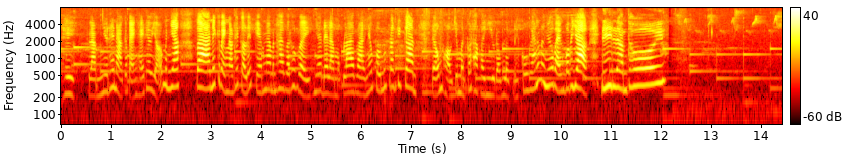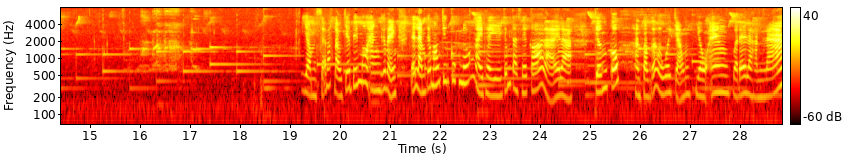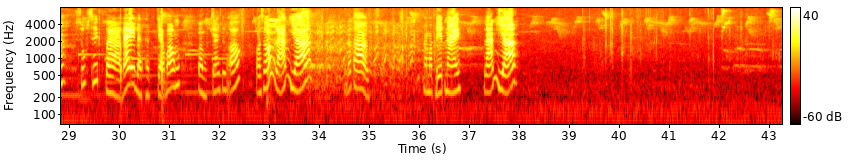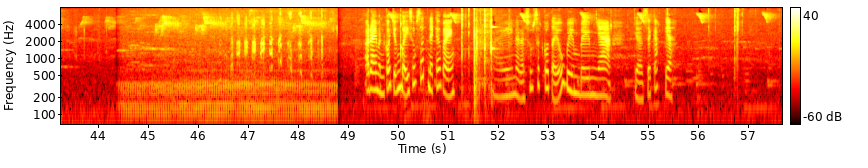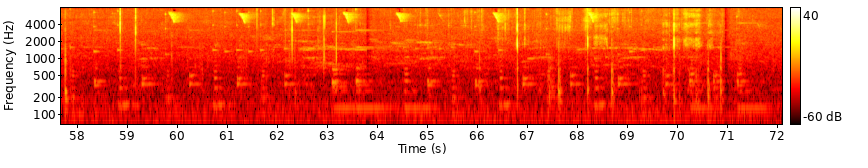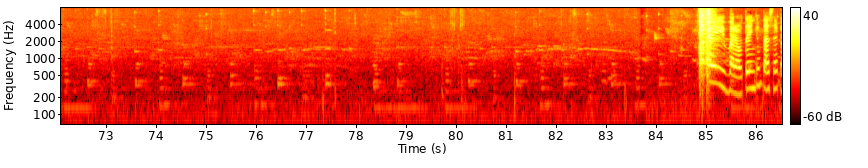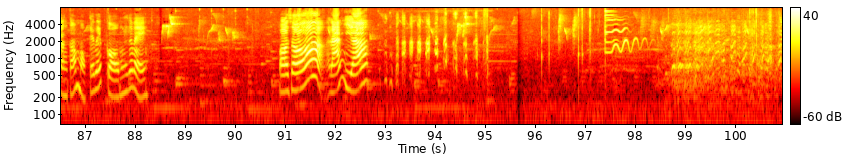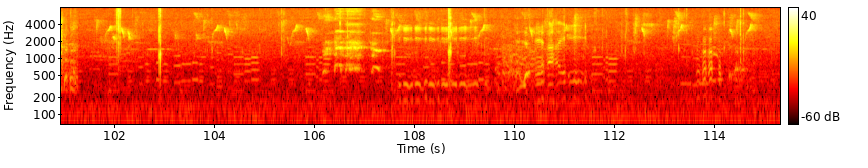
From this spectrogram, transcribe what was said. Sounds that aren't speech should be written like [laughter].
Thì làm như thế nào các bạn hãy theo dõi mình nha. Và nếu các bạn nào thấy clip ngày hôm nay mình hay và thú vị, Nhớ để làm một like và nhấn vào nút đăng ký kênh Để ủng hộ cho mình có thật là nhiều động lực để cố gắng nữa nha các bạn. Và bây giờ, đi làm thôi. Bây giờ mình sẽ bắt đầu chế biến món ăn các bạn. Để làm cái món trứng cút nướng này thì chúng ta sẽ có lại là trứng cút Thành phần rất là quan trọng, Dầu ăn và đây là hành lá xúc xích và đây là thịt chà bông và một chai tương ớt. Bà sớm làm gì vậy? Đất ơi thằng mập điệt này, làm gì vậy? Ở đây mình có chuẩn bị xúc xích nè các bạn. Đây, này là xúc xích có tiểu bim bim nha. Giờ sẽ cắt ra. Và đầu tiên chúng ta sẽ cần có một cái bếp cồn nha các bạn. Bò sữa, làm gì vậy? Ha [laughs]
